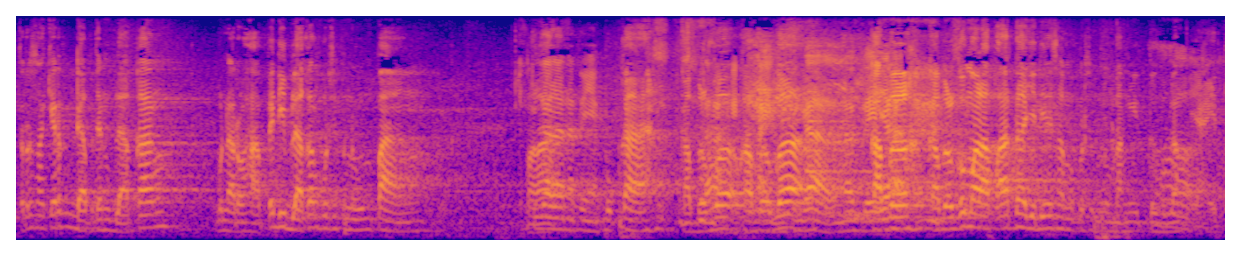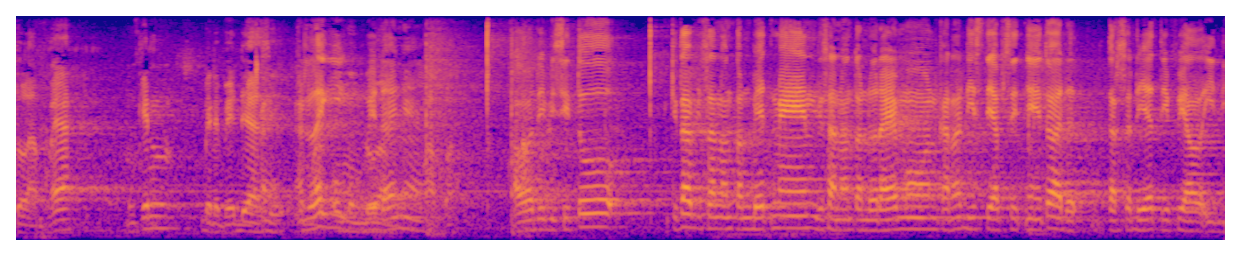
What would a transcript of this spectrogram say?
terus akhirnya dapetin belakang gue naruh HP di belakang kursi penumpang Ketinggalan HP-nya. Bukan, kabel Lah, gua eh, kabel HP-nya. kabel kabel gua malah patah jadinya sama kursi penumpang itu. Gua bilang Oh. ya itulah pokoknya mungkin beda-beda Eh, sih. ada lagi umum doang. bedanya. Apa? Kalau di bis itu kita bisa nonton Batman, bisa nonton Doraemon karena di setiap seatnya itu ada tersedia TV LED.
